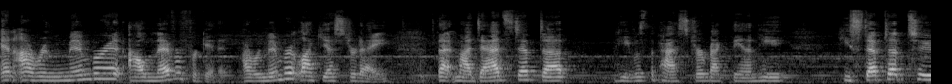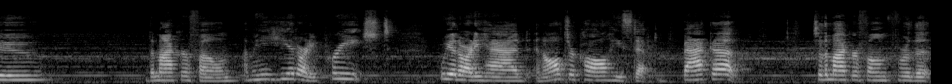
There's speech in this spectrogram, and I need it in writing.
And I remember it, I'll never forget it. I remember it like yesterday that my dad stepped up. He was the pastor back then. He he stepped up to the microphone. I mean, he, he had already preached. We had already had an altar call. He stepped back up to the microphone for the,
